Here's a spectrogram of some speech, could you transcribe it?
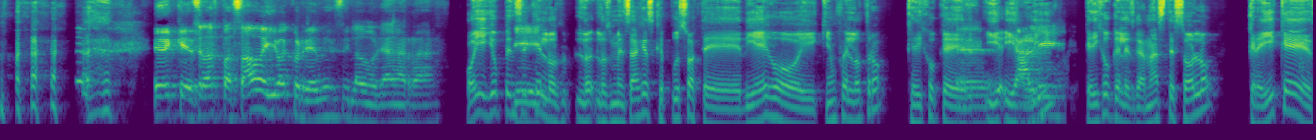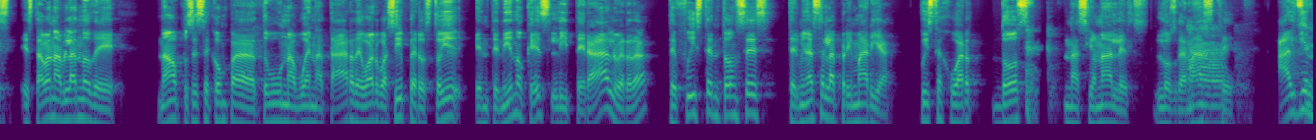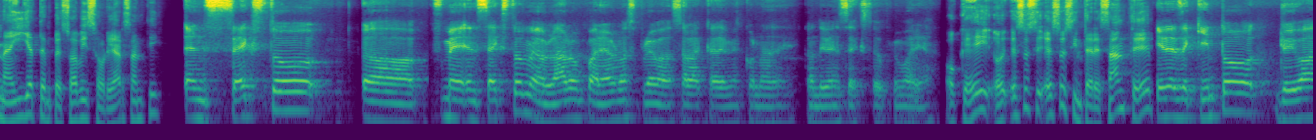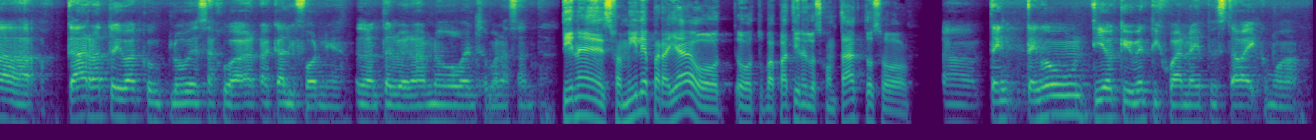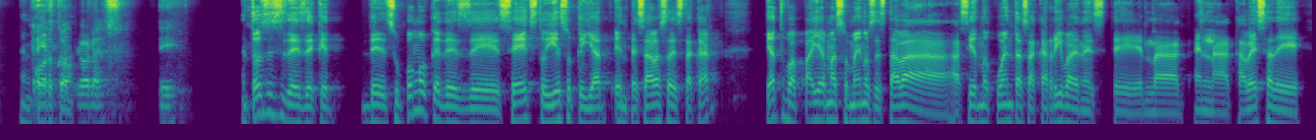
y de que se las pasaba y iba corriendo y se las volvía a agarrar. Oye, yo pensé que los, los, mensajes que puso a Diego y quién fue el otro que dijo que y, y Ali, que dijo que les ganaste solo, creí que estaban hablando de no, pues ese compa tuvo una buena tarde o algo así, pero estoy entendiendo que es literal, ¿verdad? Te fuiste entonces, terminaste la primaria, fuiste a jugar dos nacionales, los ganaste. ¿Alguien ahí ya te empezó a visorear, Santi? En sexto, uh, me, en sexto me hablaron para ir a unas pruebas a la academia con ADE, cuando iba en sexto de primaria. Ok, eso, eso es interesante. ¿eh? Y desde quinto yo iba cada rato iba con clubes a jugar a California durante el verano o en Semana Santa. ¿Tienes familia para allá o, tu papá tiene los contactos o...? Ah, tengo un tío que vive en Tijuana y pues estaba ahí como a en corto. horas. Sí. Entonces, desde que, de, supongo que desde sexto y eso que ya empezabas a destacar, ya tu papá ya más o menos estaba haciendo cuentas acá arriba en este, en la, en la cabeza de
